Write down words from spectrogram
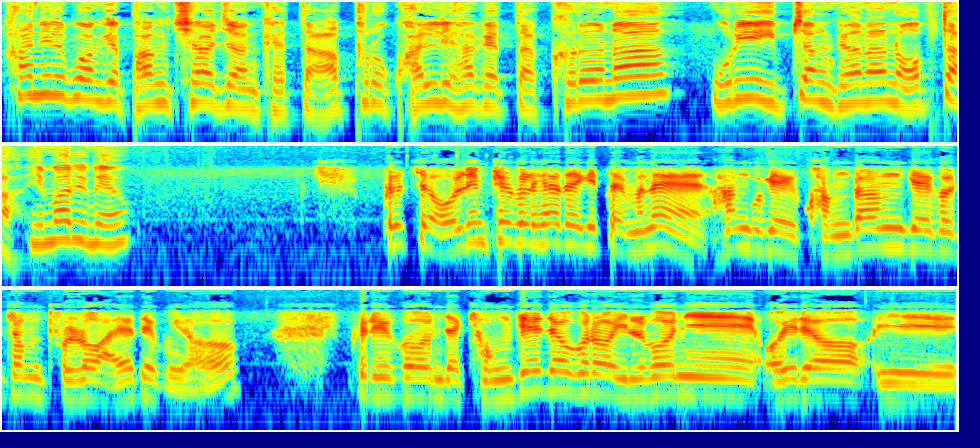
한일 관계 방치하지 않겠다. 앞으로 관리하겠다. 그러나 우리의 입장 변화는 없다. 이 말이네요. 그렇죠. 올림픽을 해야 되기 때문에 한국의 관광객을 좀 불러와야 되고요. 그리고 이제 경제적으로 일본이 오히려 이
